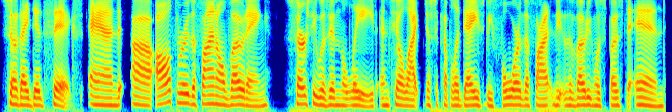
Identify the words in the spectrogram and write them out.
so they did six. And uh, all through the final voting, Searcy was in the lead until like just a couple of days before the fi- the, the voting was supposed to end.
